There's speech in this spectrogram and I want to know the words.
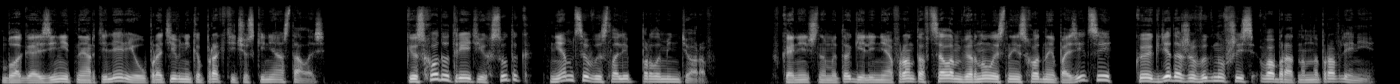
Благо, зенитной артиллерии у противника практически не осталось. К исходу третьих суток немцы выслали парламентеров. В конечном итоге линия фронта в целом вернулась на исходные позиции, кое-где даже выгнувшись в обратном направлении.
